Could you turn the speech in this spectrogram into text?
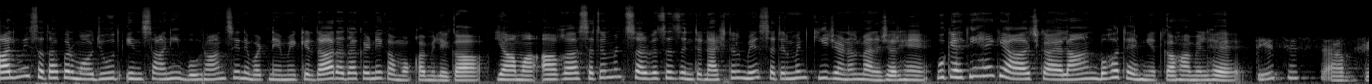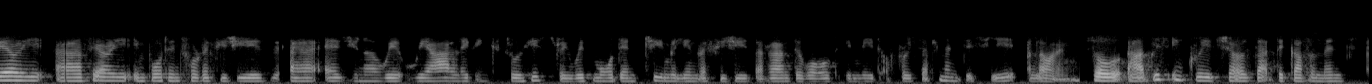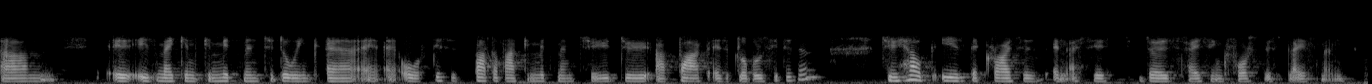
عالمی سطح پر موجود انسانی بحران سے نمٹنے میں کردار ادا کرنے کا موقع ملے گا Yama Agha settlement services international میں سیٹلمنٹ کی جنرل مینیجر ہیں وہ کہتی ہیں کہ آج کا اعلان بہت اہمیت کا حامل ہے are very important for refugees. Uh, as you know, we are living through history with more than 2 million refugees around the world in need of resettlement this year alone. So uh, this increase shows that the government um, is making commitment to doing, uh, or this is part of our commitment to do our part as global citizens to help ease the crisis and assist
